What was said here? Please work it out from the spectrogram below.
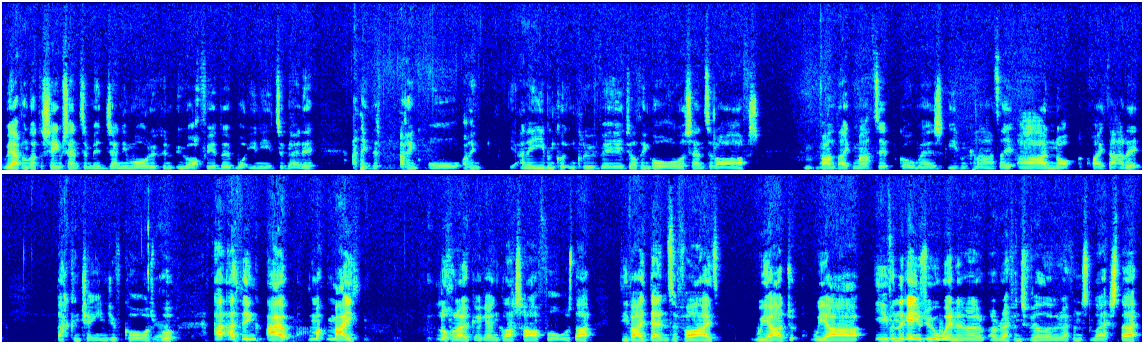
We haven't got the same centre mids anymore who can who offer you the, what you need to get it. I think I think all I think and I even could include Virgil. I think all the centre halves, Van Dijk, Matip, Gomez, even Konate, are not quite at it. That can change, of course, but I, I think I my, my looking at again glass half full was that they've identified we are we are even the games we were winning a, a reference Villa and a reference Leicester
